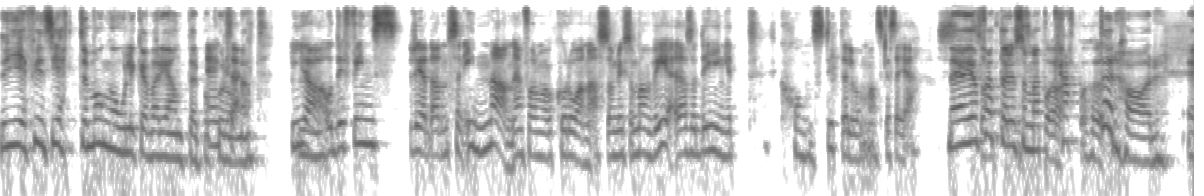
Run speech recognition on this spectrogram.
Det finns jättemånga olika varianter på corona. Exakt. Ja, och det finns redan sedan innan en form av corona som liksom man vet, alltså det är inget konstigt eller vad man ska säga. Nej, jag fattar det som att på- på katter, hund. har, eh,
